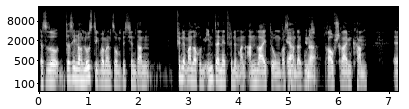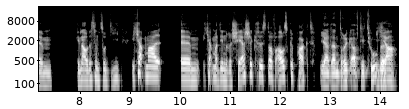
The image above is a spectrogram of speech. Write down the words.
Das ist so, das ist eben noch lustig, weil man so ein bisschen dann, findet man auch im Internet, findet man Anleitungen, was Ja, man da gut genau. draufschreiben kann. Ähm, genau, das sind so die. Ich habe mal, ähm, ich habe mal den Recherche Christoph ausgepackt. Ja, dann drück auf die Tube. Ja.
